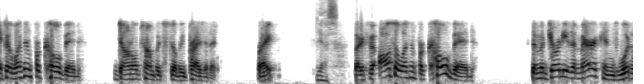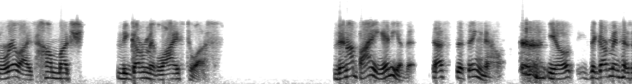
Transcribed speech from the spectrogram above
if it wasn't for COVID, Donald Trump would still be president, right? Yes. But if it also wasn't for COVID, the majority of the Americans wouldn't realize how much the government lies to us. They're not buying any of it. That's the thing now. you know, the government has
